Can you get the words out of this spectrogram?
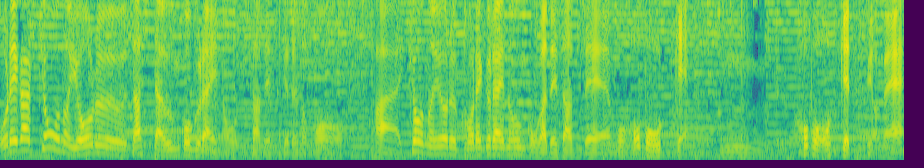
俺が今日の夜出したうんこぐらいの大きさですけれども、はい。今日の夜これぐらいのうんこが出たんで、もうほぼ OK。うん、ほぼ OK ですよね。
